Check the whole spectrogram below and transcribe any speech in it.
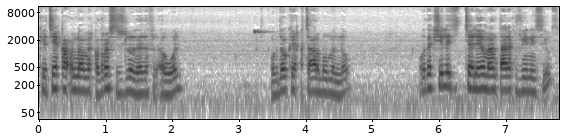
كيتيقعوا إنهم يقدروا يسجلوا الهدف الأول وبداو كيقتربوا منه وداكشي اللي تاليهم عن طريق فينيسيوس.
